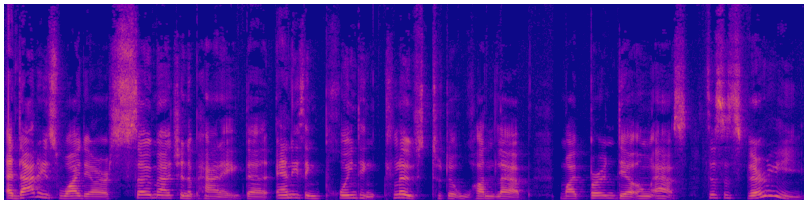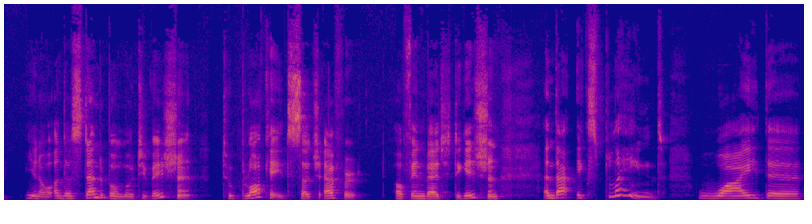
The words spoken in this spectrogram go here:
And that is why they are so much in a panic that anything pointing close to the Wuhan lab might burn their own ass. This is very, you know, understandable motivation to blockade such effort of investigation. And that explained why the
